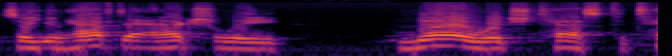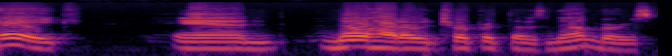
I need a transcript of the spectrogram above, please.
So you have to actually know which test to take and know how to interpret those numbers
